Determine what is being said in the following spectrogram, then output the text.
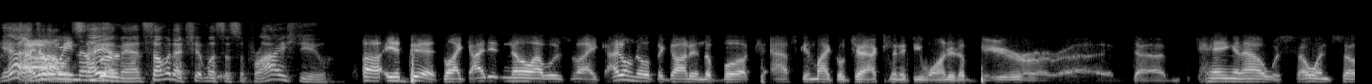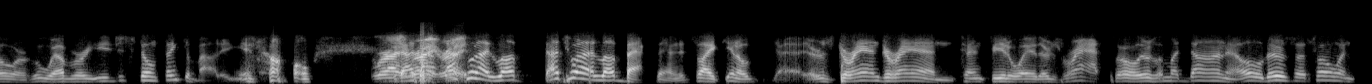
Yeah, I don't what I was remember- saying, man. Some of that shit must have surprised you. Uh, it did. Like I didn't know. I was like, I don't know if it got in the book asking Michael Jackson if he wanted a beer or uh, uh, hanging out with so and so or whoever. You just don't think about it, you know. Right, that's, right, right. That's what I love. That's what I love back then. It's like you know, uh, there's Duran Duran ten feet away. There's Rats. Oh, there's a Madonna. Oh, there's a so and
